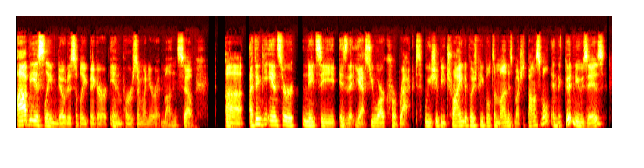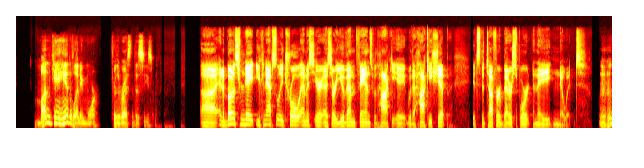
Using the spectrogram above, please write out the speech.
obviously noticeably bigger in person when you're at Munn. So uh, I think the answer, Nate C, is that yes, you are correct. We should be trying to push people to Munn as much as possible. And the good news is Munn can't handle anymore for the rest of the season. Uh, and a bonus from Nate: you can absolutely troll MS, or, uh, sorry, U of M fans with hockey uh, with a hockey ship. It's the tougher, better sport, and they know it. Mm-hmm.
